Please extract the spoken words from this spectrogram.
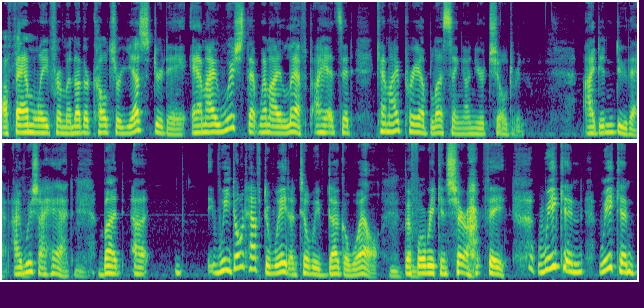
a, family from another culture yesterday, and I wish that when I left, I had said, Can I pray a blessing on your children? I didn't do that. I wish I had. Mm. But uh, we don't have to wait until we've dug a well mm-hmm. before we can share our faith. We can we can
